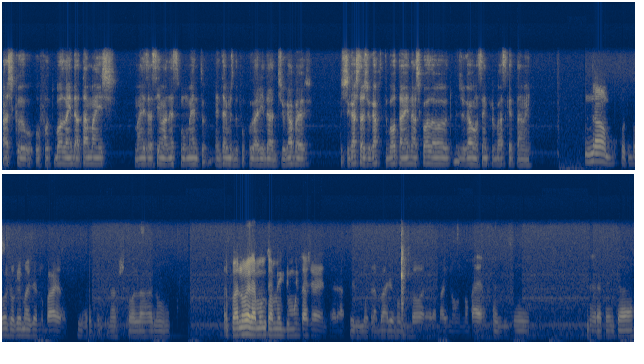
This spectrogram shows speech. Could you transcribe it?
acho que o, o futebol ainda está mais, mais acima nesse momento, em termos de popularidade. Jogavas, chegaste a jogar futebol também na escola ou jogavam sempre basquete também? Não, futebol joguei mais é no bairro, né, na escola não. Epá, não era muito amigo de muita gente, era fiz o meu trabalho, vou embora, era mais no, no bairro, vizinhos. Era tentar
